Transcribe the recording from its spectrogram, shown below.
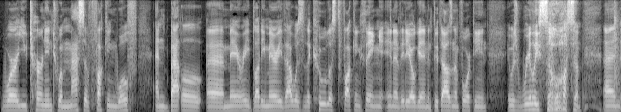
where you turn into a massive fucking wolf and battle uh, Mary, Bloody Mary. That was the coolest fucking thing in a video game in 2014. It was really so awesome, and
